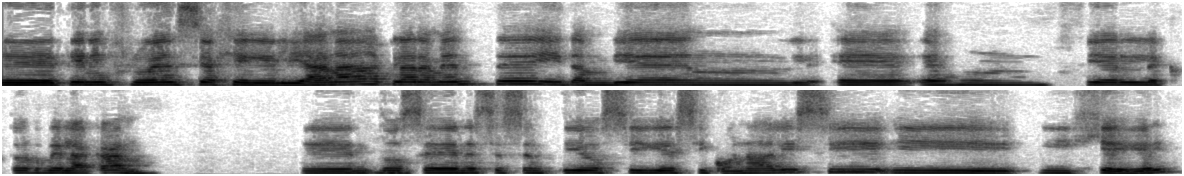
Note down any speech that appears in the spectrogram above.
Eh, tiene influencia hegeliana, claramente, y también es un fiel lector de Lacan. entonces, en ese sentido, sigue psicoanálisis y, y Hegel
